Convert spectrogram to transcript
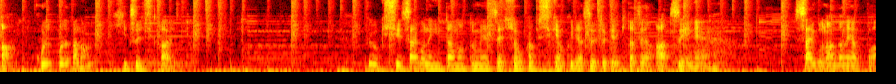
あこれこれかな？羊かいプロ棋士最後のインターノート名声昇格試験をクリアするときが来たぜ。熱いね。最後なんだねやっぱ。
